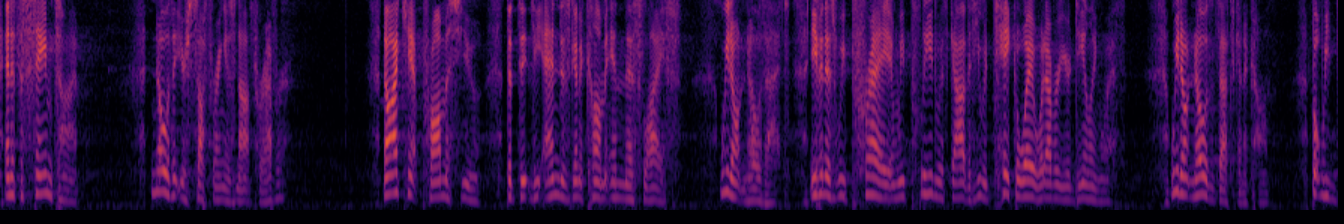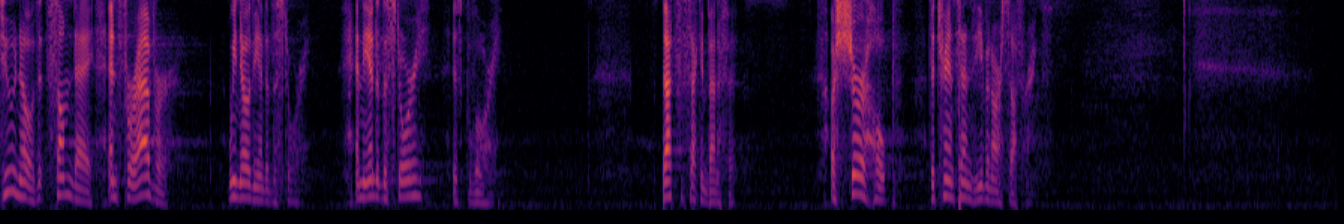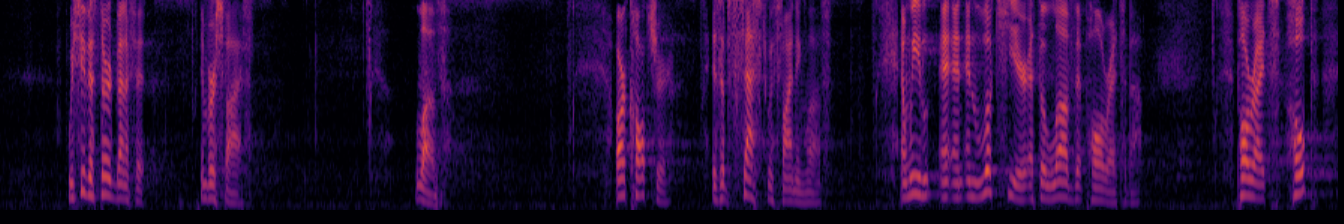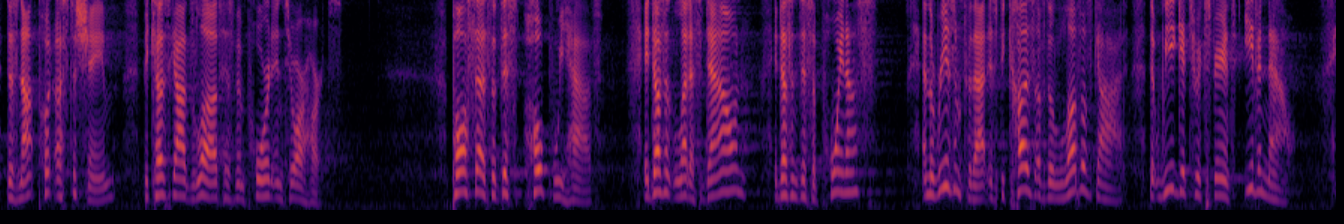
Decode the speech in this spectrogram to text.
And at the same time, know that your suffering is not forever. Now, I can't promise you that the, the end is going to come in this life. We don't know that. Even as we pray and we plead with God that He would take away whatever you're dealing with, we don't know that that's going to come. But we do know that someday and forever, we know the end of the story. And the end of the story is glory. That's the second benefit a sure hope that transcends even our sufferings. We see the third benefit in verse 5 love. Our culture is obsessed with finding love. And, we, and, and look here at the love that Paul writes about. Paul writes, Hope does not put us to shame because God's love has been poured into our hearts. Paul says that this hope we have, it doesn't let us down, it doesn't disappoint us. And the reason for that is because of the love of God that we get to experience even now,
